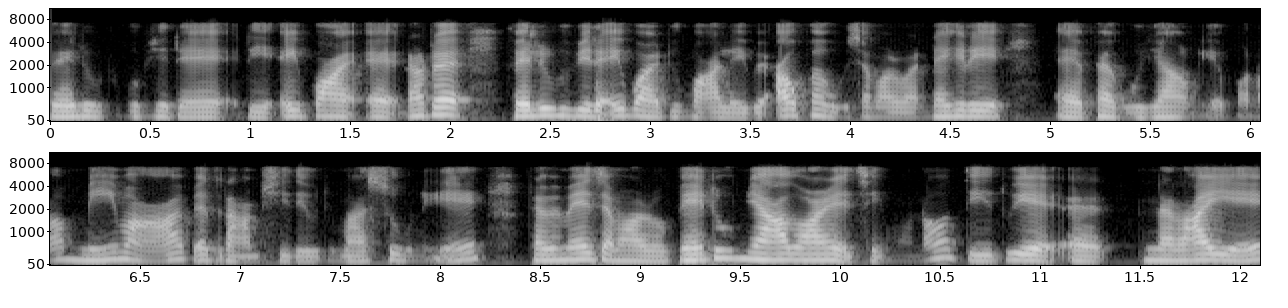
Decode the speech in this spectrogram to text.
value တစ်ခုဖြစ်တဲ့ဒီ8 point အဲနောက်ထပ် value တစ်ခုဖြစ်တဲ့8.2မှာလည်းပဲအောက်ဘက်ကိုကျွန်တော်တို့က negative အဲဘက်ကိုရောက်နေရပေါ့နော်မီးမှာပြဿနာမရှိသေးဘူးဒီမှာစုနေတယ်ဒါပေမဲ့ကျွန်တော်တို့ value များသွားတဲ့အချိန်ပေါ့နော်ဒီသူ့ရဲ့အဲနှစ်လိုက်ရဲ့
